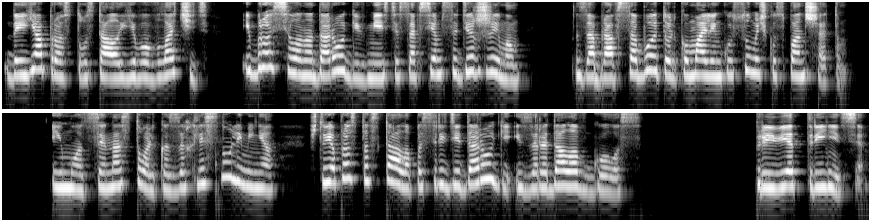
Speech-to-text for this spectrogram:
Да и я просто устала его волочить и бросила на дороге вместе со всем содержимым, забрав с собой только маленькую сумочку с планшетом. Эмоции настолько захлестнули меня, что я просто встала посреди дороги и зарыдала в голос. «Привет, Тринити!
